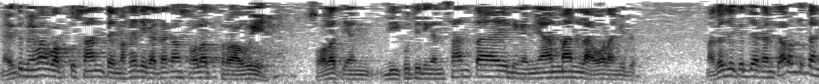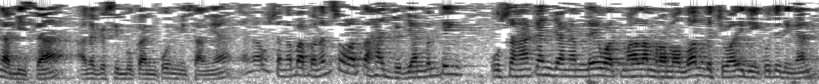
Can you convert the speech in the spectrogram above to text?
Nah itu memang waktu santai, makanya dikatakan sholat terawih. Sholat yang diikuti dengan santai, dengan nyaman lah orang itu. Maka dikerjakan. Kalau kita nggak bisa, ada kesibukan pun misalnya, ya nggak usah, nggak apa-apa. Nanti sholat tahajud. Yang penting usahakan jangan lewat malam Ramadan kecuali diikuti dengan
